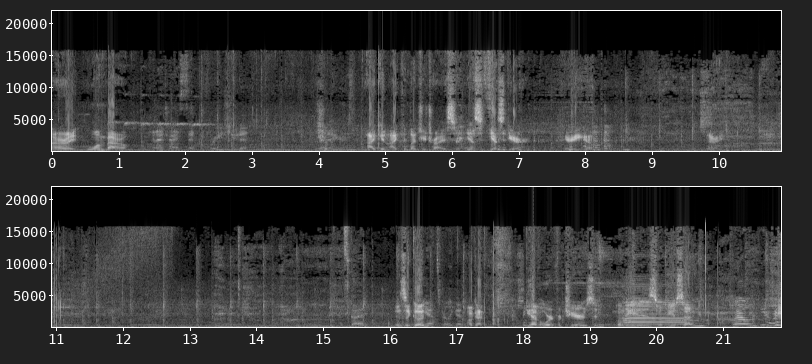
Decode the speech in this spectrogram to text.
All right, one barrel. Can I try a sip before you shoot it? Sure. I know yours. I can I can let you try a sip. Yes, yes, dear. Here you go. All right. It's good. Is it good? Yeah, it's really good. Okay. Do you have a word for cheers in Belize? what do you say? Um, well, here we,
